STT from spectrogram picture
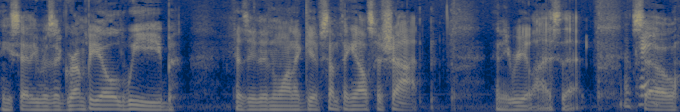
He said he was a grumpy old weeb because he didn't want to give something else a shot. And he realized that. Okay. So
